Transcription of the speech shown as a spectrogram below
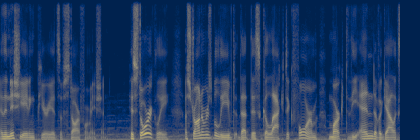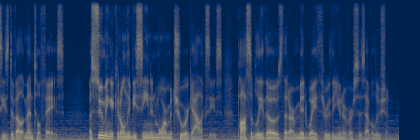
and initiating periods of star formation. Historically, astronomers believed that this galactic form marked the end of a galaxy's developmental phase, assuming it could only be seen in more mature galaxies, possibly those that are midway through the universe's evolution.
